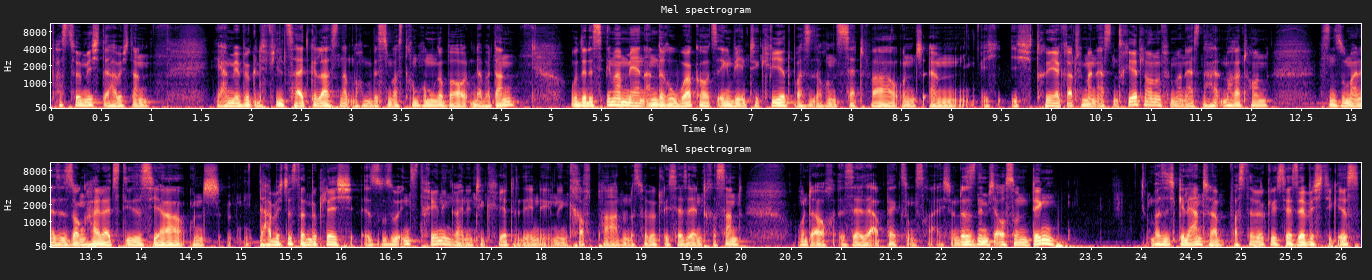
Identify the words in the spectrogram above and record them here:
fast, für mich. Da habe ich dann ja, mir wirklich viel Zeit gelassen, habe noch ein bisschen was drumherum gebaut. Aber dann wurde das immer mehr in andere Workouts irgendwie integriert, was es auch ein Set war. Und ähm, ich, ich trainiere gerade für meinen ersten Triathlon und für meinen ersten Halbmarathon. Das sind so meine Saison-Highlights dieses Jahr. Und da habe ich das dann wirklich so, so ins Training rein integriert, in, in den Kraftpart. Und das war wirklich sehr, sehr interessant und auch sehr, sehr abwechslungsreich. Und das ist nämlich auch so ein Ding, was ich gelernt habe, was da wirklich sehr, sehr wichtig ist.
